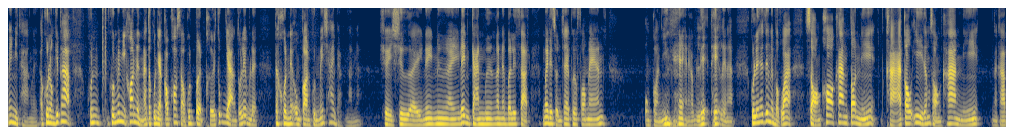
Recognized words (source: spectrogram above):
ไม่มีทางเลยเอาคุณลองคิดภาพ คุณคุณไม่มีข้อหนึ่งนะแต่คุณอยากก๊อปข้อสองคุณเปิดเผยทุกอย่างตัวเลขหมเลย แต่คนในองค์กรคุณไม่ใช่แบบนั้นนะเฉยเฉยเนื่อยเล่นการเมืองกันในบริษัท ไม่ได้สนใจ performance องค์กรยิ่งแย่นะครับเละเทะเลยนะครับคุณเลเทซึ่งเลยบอกว่า 2 ข้อข้างต้นนี้ ขาเก้าอี้ทั้งสองข้างนี้นะครับ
